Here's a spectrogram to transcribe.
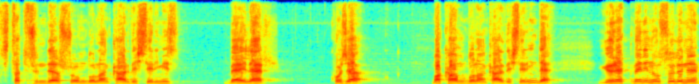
statüsünde sorumlu olan kardeşlerimiz, beyler, koca makamında olan kardeşlerim de yönetmenin usulünü,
